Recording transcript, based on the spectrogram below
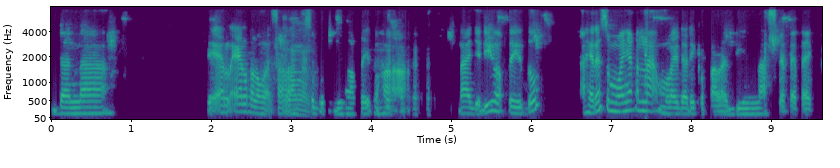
dana DLL kalau nggak salah sebutnya waktu itu. nah jadi waktu itu akhirnya semuanya kena mulai dari kepala dinas PPTK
